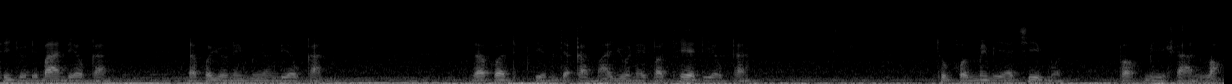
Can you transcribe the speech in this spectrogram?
ที่อยู่ในบ้านเดียวกัน แล้วก็อยู่ในเมืองเดียวกัน แล้วก็เดี๋ยวมันจะกลับมาอยู่ในประเทศเดียวกัน ทุกคนไม่มีอาชีพหมด เพราะมีการล็อก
